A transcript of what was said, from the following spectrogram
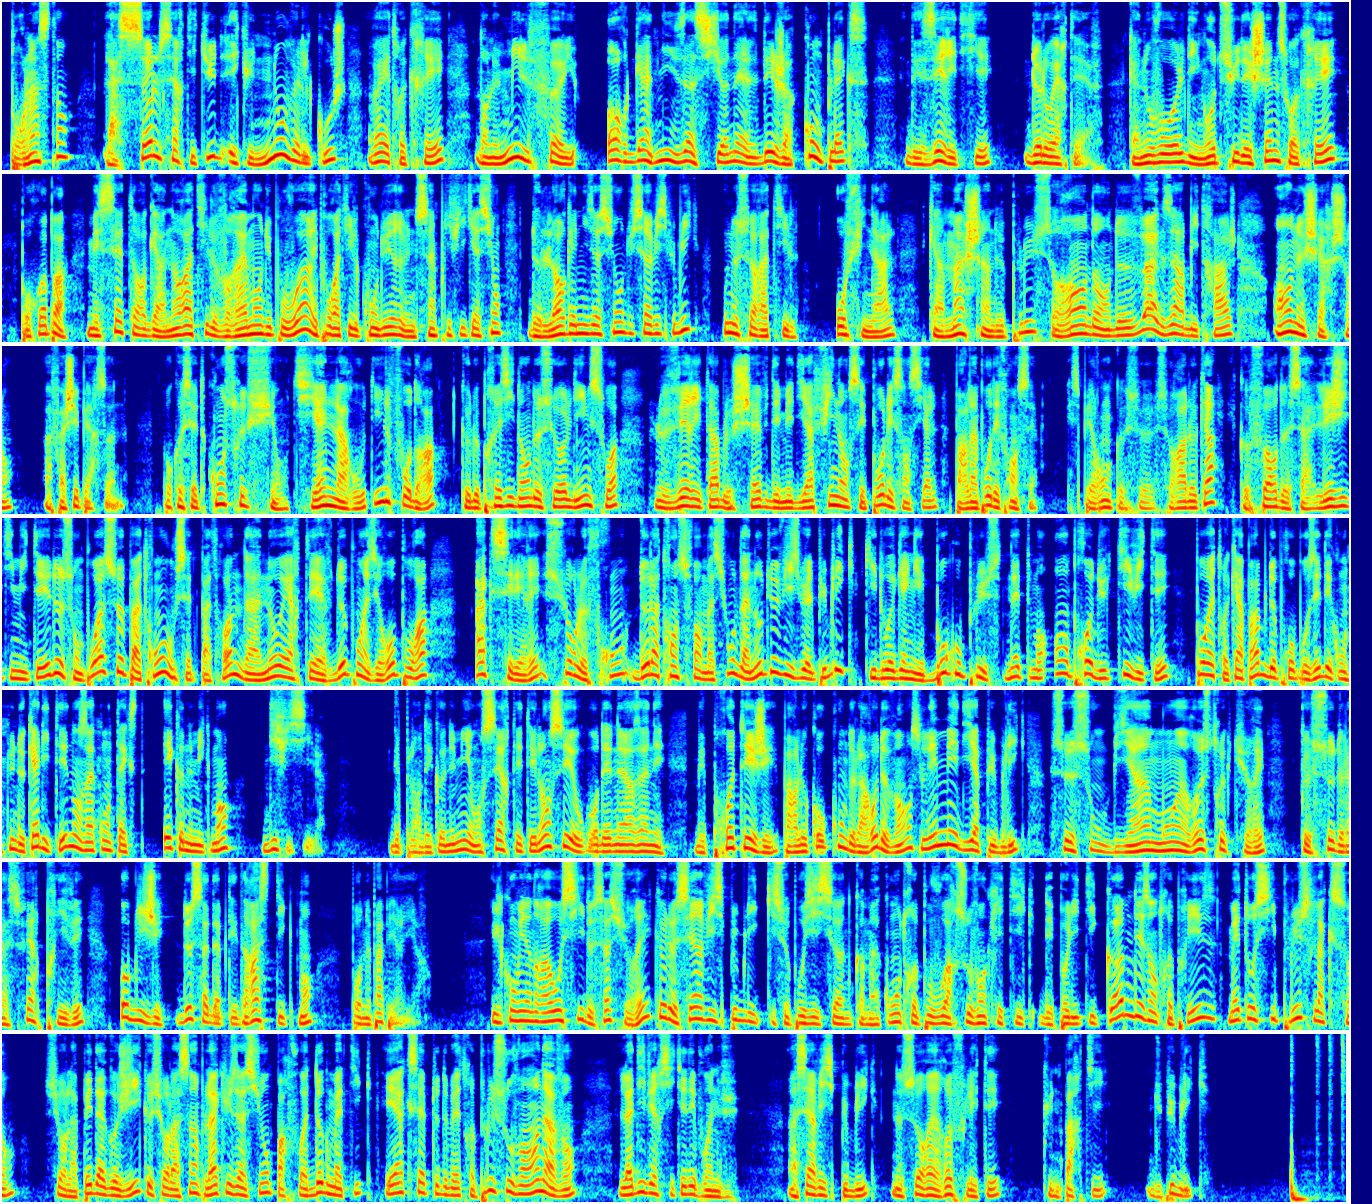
Pour l'instant, la seule certitude est qu'une nouvelle couche va être créée dans le millefeuille organisationnel déjà complexe des héritiers de l'ORTF. Qu'un nouveau holding au-dessus des chaînes soit créé, pourquoi pas? Mais cet organe aura-t-il vraiment du pouvoir et pourra-t-il conduire une simplification de l'organisation du service public? Ou ne sera-t-il, au final, qu'un machin de plus rendant de vagues arbitrages en ne cherchant à fâcher personne? Pour que cette construction tienne la route, il faudra que le président de ce holding soit le véritable chef des médias financés pour l'essentiel par l'impôt des Français. Espérons que ce sera le cas et que fort de sa légitimité et de son poids, ce patron ou cette patronne d'un ORTF 2.0 pourra accélérer sur le front de la transformation d'un audiovisuel public qui doit gagner beaucoup plus nettement en productivité pour être capable de proposer des contenus de qualité dans un contexte économiquement difficile. Des plans d'économie ont certes été lancés au cours des dernières années, mais protégés par le cocon de la redevance, les médias publics se sont bien moins restructurés que ceux de la sphère privée, obligés de s'adapter drastiquement pour ne pas périr. Il conviendra aussi de s'assurer que le service public qui se positionne comme un contre-pouvoir souvent critique des politiques comme des entreprises met aussi plus l'accent sur la pédagogie que sur la simple accusation parfois dogmatique et accepte de mettre plus souvent en avant la diversité des points de vue. Un service public ne saurait refléter qu'une partie du public.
